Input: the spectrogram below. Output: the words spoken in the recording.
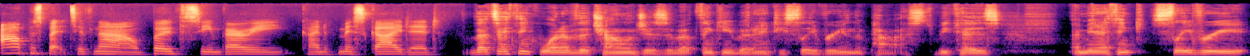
our perspective now, both seem very kind of misguided. That's I think one of the challenges about thinking about anti-slavery in the past because I mean I think slavery,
